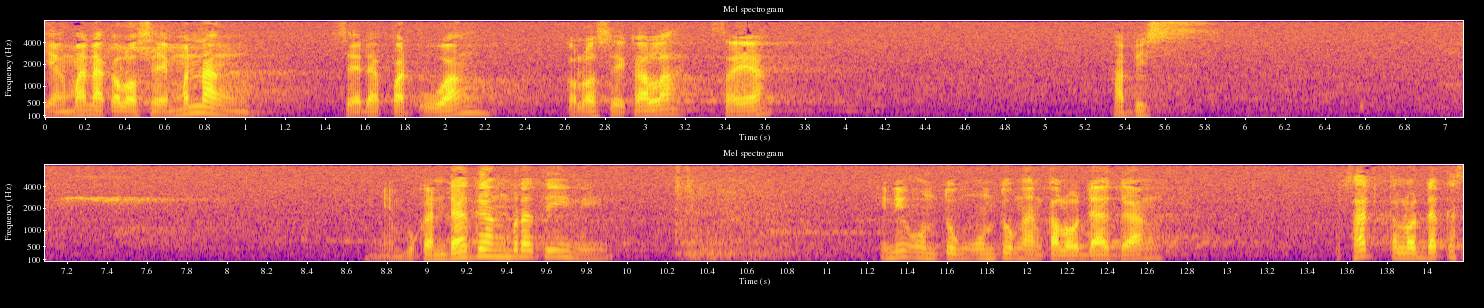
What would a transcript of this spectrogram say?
yang mana kalau saya menang saya dapat uang, kalau saya kalah saya habis. Ya, bukan dagang berarti ini. Ini untung-untungan kalau dagang. Saat kalau dagang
